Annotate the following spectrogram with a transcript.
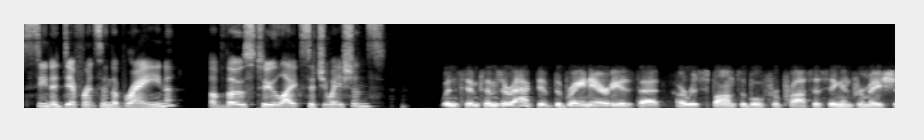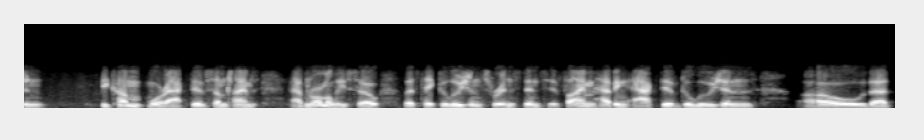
seen a difference in the brain of those two like situations? When symptoms are active, the brain areas that are responsible for processing information become more active, sometimes abnormally so. Let's take delusions, for instance. If I'm having active delusions, oh, that,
